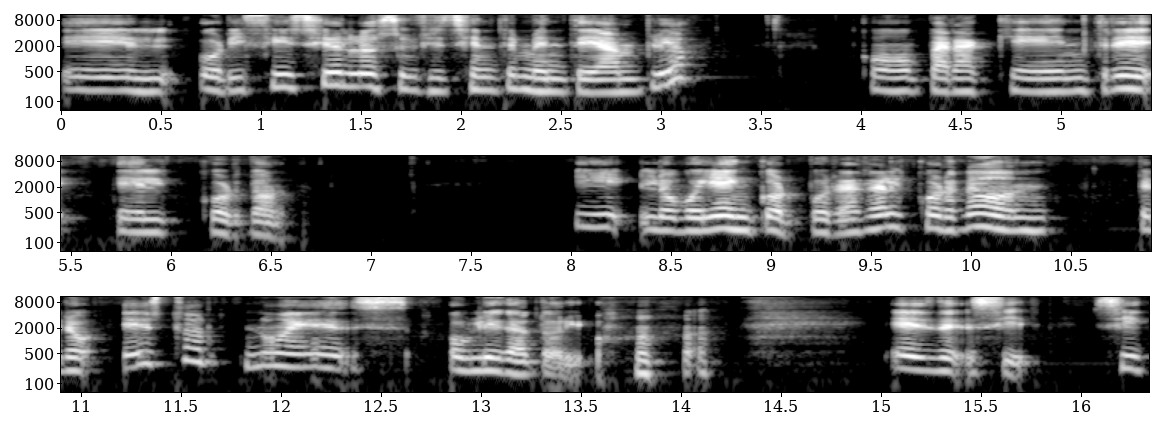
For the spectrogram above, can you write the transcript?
el orificio lo suficientemente amplio como para que entre el cordón. Y lo voy a incorporar al cordón, pero esto no es obligatorio. es decir, si,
